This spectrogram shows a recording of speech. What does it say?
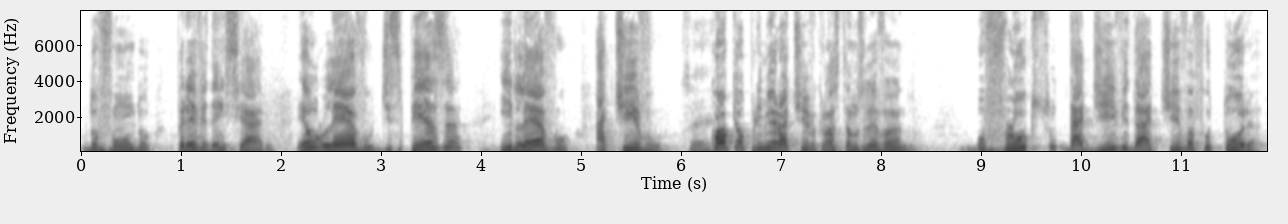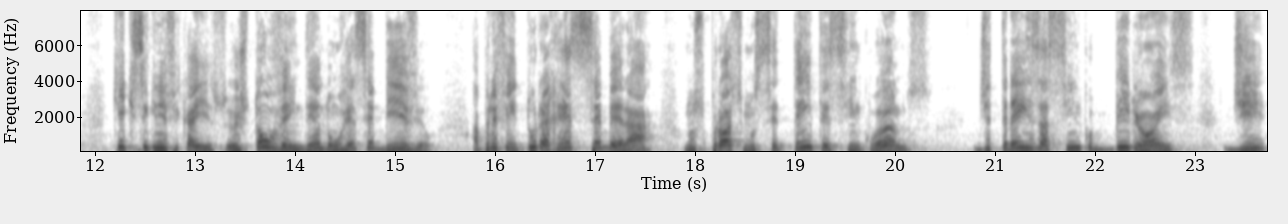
do fundo previdenciário. Eu levo despesa e levo ativo. Qual que é o primeiro ativo que nós estamos levando? O fluxo da dívida ativa futura. O que, que significa isso? Eu estou vendendo um recebível. A prefeitura receberá, nos próximos 75 anos, de 3 a 5 bilhões de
